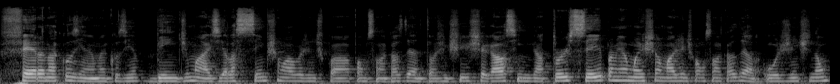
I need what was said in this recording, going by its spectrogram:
fera na cozinha, minha mãe cozinha bem demais e ela sempre chamava a gente pra, pra almoçar na casa dela. Então a gente chegava assim a torcer pra minha mãe chamar a gente pra almoçar na casa dela. Hoje a gente não,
